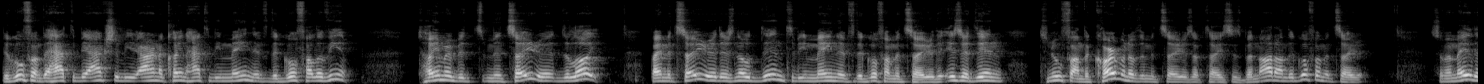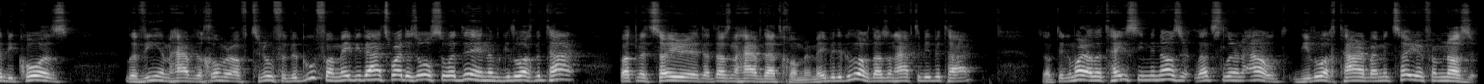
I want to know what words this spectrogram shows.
the gufam they had to be actually be Kohen had to be mainif the guf halavim. Timer mitzayre deloy. By mitzayre, there's no din to be mainif the guf mitzayre. There is a din tnufa on the carbon of the mitzayres of but not on the gufa mitzayre. So mamela because Levium have the chumer of tnufa begufa, maybe that's why there's also a din of giluach betar. But mitzayre that doesn't have that chumer, maybe the giluach doesn't have to be betar. So the Gemara, let's learn out giluach tar by mitzayre from nazir.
